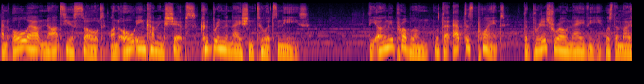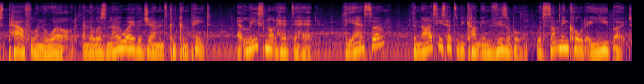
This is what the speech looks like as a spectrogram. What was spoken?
an all out Nazi assault on all incoming ships could bring the nation to its knees. The only problem was that at this point, the British Royal Navy was the most powerful in the world, and there was no way the Germans could compete, at least not head to head. The answer? The Nazis had to become invisible with something called a U boat.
